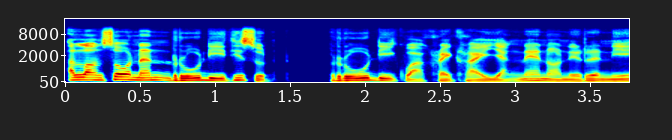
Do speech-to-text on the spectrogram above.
อลอนโซนั้นรู้ดีที่สุด รู้ดีกว่าใครๆ อย่างแน่นอนในเรื่องนี้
